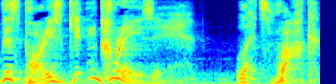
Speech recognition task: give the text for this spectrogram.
This party's getting crazy. Let's rock.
